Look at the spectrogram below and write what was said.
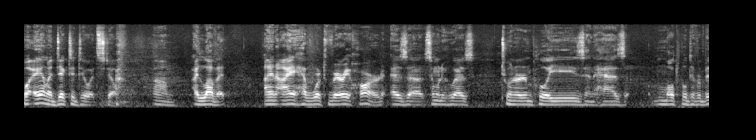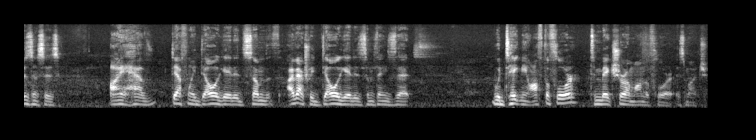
Well, A, I'm addicted to it still. Um, I love it. And I have worked very hard as uh, someone who has 200 employees and has multiple different businesses. I have definitely delegated some, I've actually delegated some things that would take me off the floor to make sure I'm on the floor as much.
